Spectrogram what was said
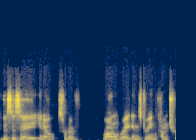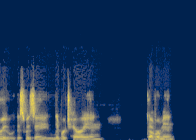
this is a you know sort of Ronald Reagan's dream come true. This was a libertarian government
